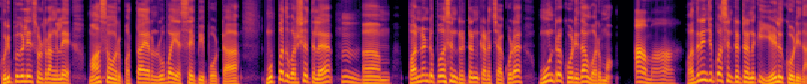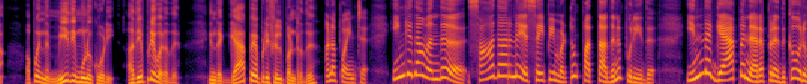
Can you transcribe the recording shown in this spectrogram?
குறிப்புகளே சொல்றாங்களே மாசம் ஒரு பத்தாயிரம் ரூபாய் எஸ்ஐபி போட்டா முப்பது வருஷத்துல பன்னெண்டு பர்சன்ட் ரிட்டர்ன் கிடைச்சா கூட மூன்றரை கோடி தான் வருமா ஆமா. பதினஞ்சு பர்சன்ட் ரிட்டர்னுக்கு ஏழு கோடி தான். அப்போ இந்த மீதி மூணு கோடி அது எப்படி வருது? இந்த கேப்பை எப்படி ஃபில் பண்றது? ஆன பாயிண்ட் இங்கதான் வந்து சாதாரண எஸ்ஐபி மட்டும் பத்தாதுன்னு புரியுது. இந்த கேப்பை நிரப்புறதுக்கு ஒரு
